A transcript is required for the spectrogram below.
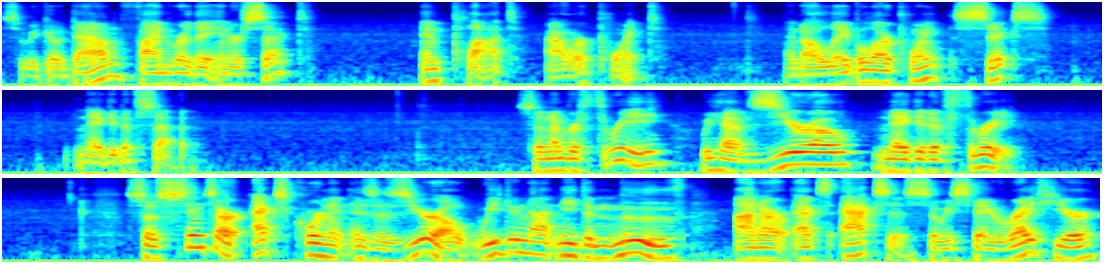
So we go down, find where they intersect, and plot our point. And I'll label our point 6 negative 7. So number 3, we have 0, negative 3. So since our x-coordinate is a 0, we do not need to move on our x-axis. So we stay right here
